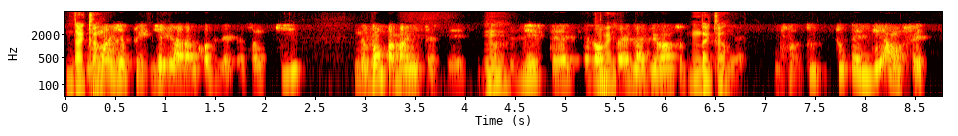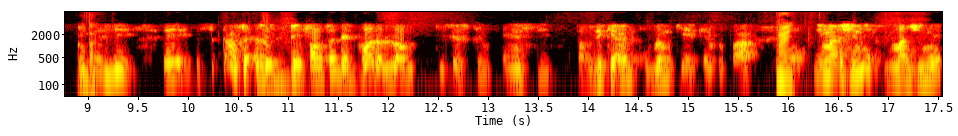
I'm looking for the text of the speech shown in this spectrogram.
D'accord. Moi, j'ai eu à rencontrer des personnes qui ne vont pas manifester parce Mm. que disent elles, elles ont Oui. peur de la violence. D'accord. Tout, tout est dit en fait. Tout D'accord. est dit. Et quand c'est le défenseur des droits de l'homme qui s'exprime ainsi, ça veut dire qu'il y a un problème qui est quelque part. Oui. Donc, imaginez, imaginez,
